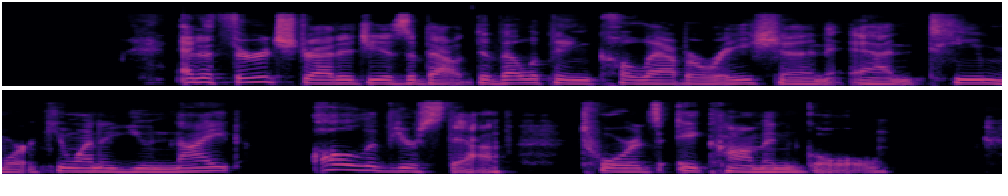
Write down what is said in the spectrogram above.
And a third strategy is about developing collaboration and teamwork. You want to unite all of your staff towards a common goal.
